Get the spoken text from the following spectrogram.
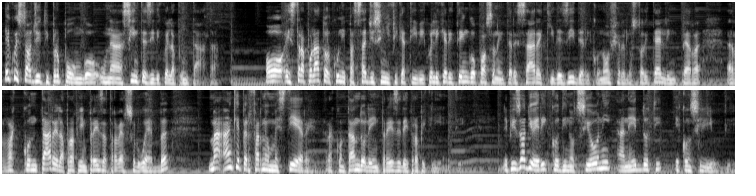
e quest'oggi ti propongo una sintesi di quella puntata. Ho estrapolato alcuni passaggi significativi, quelli che ritengo possano interessare chi desideri conoscere lo storytelling per raccontare la propria impresa attraverso il web, ma anche per farne un mestiere, raccontando le imprese dei propri clienti. L'episodio è ricco di nozioni, aneddoti e consigli utili.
